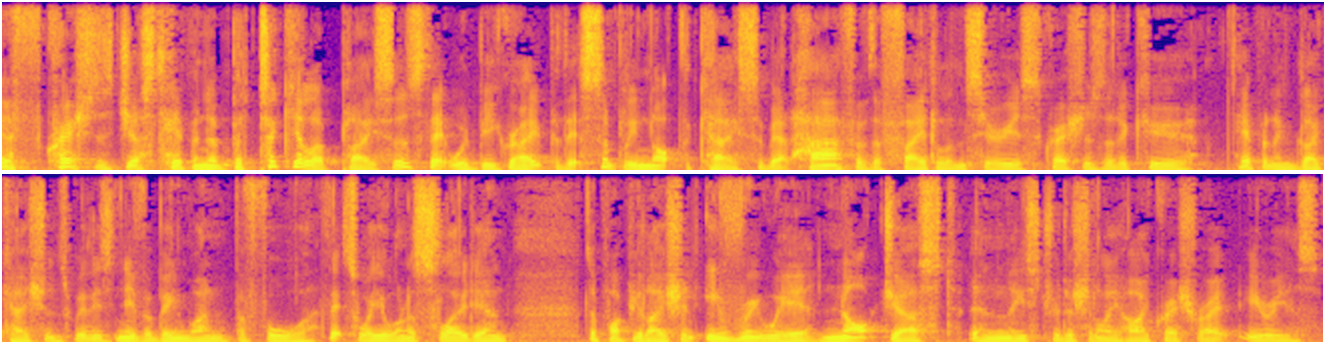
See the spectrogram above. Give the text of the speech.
if crashes just happen in particular places, that would be great, but that's simply not the case. About half of the fatal and serious crashes that occur happen in locations where there's never been one before. That's why you want to slow down the population everywhere, not just in these traditionally high crash rate areas.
